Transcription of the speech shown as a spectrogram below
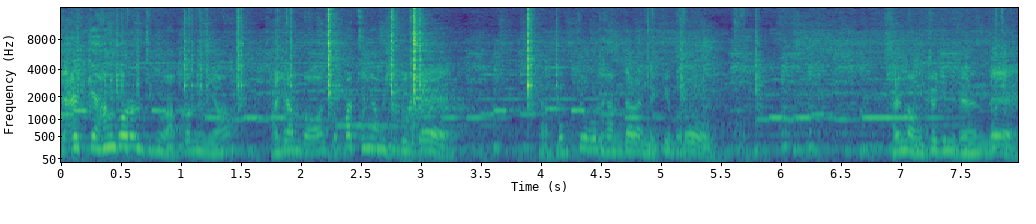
짧게 한 걸음 지금 왔거든요. 다시 한번 똑같은 형식인데 자, 목적으로 잠자는 느낌으로 잘만 움켜지면 되는데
